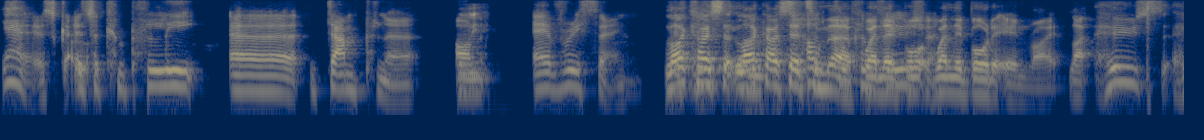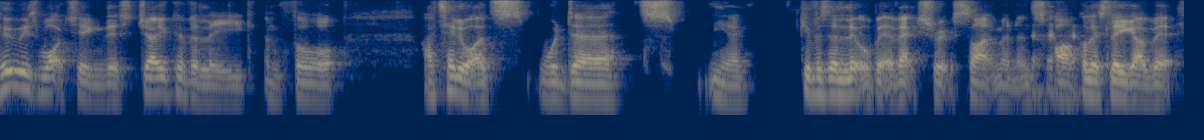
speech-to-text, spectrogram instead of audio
Yeah, it's got- it's a complete uh dampener on everything. Like I said, like I said to total Murph when they bought when they bought it in, right? Like who's who is watching this joke of a league and thought, I tell you what, it's, would uh, you know give us a little bit of extra excitement and sparkle this league up a bit.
